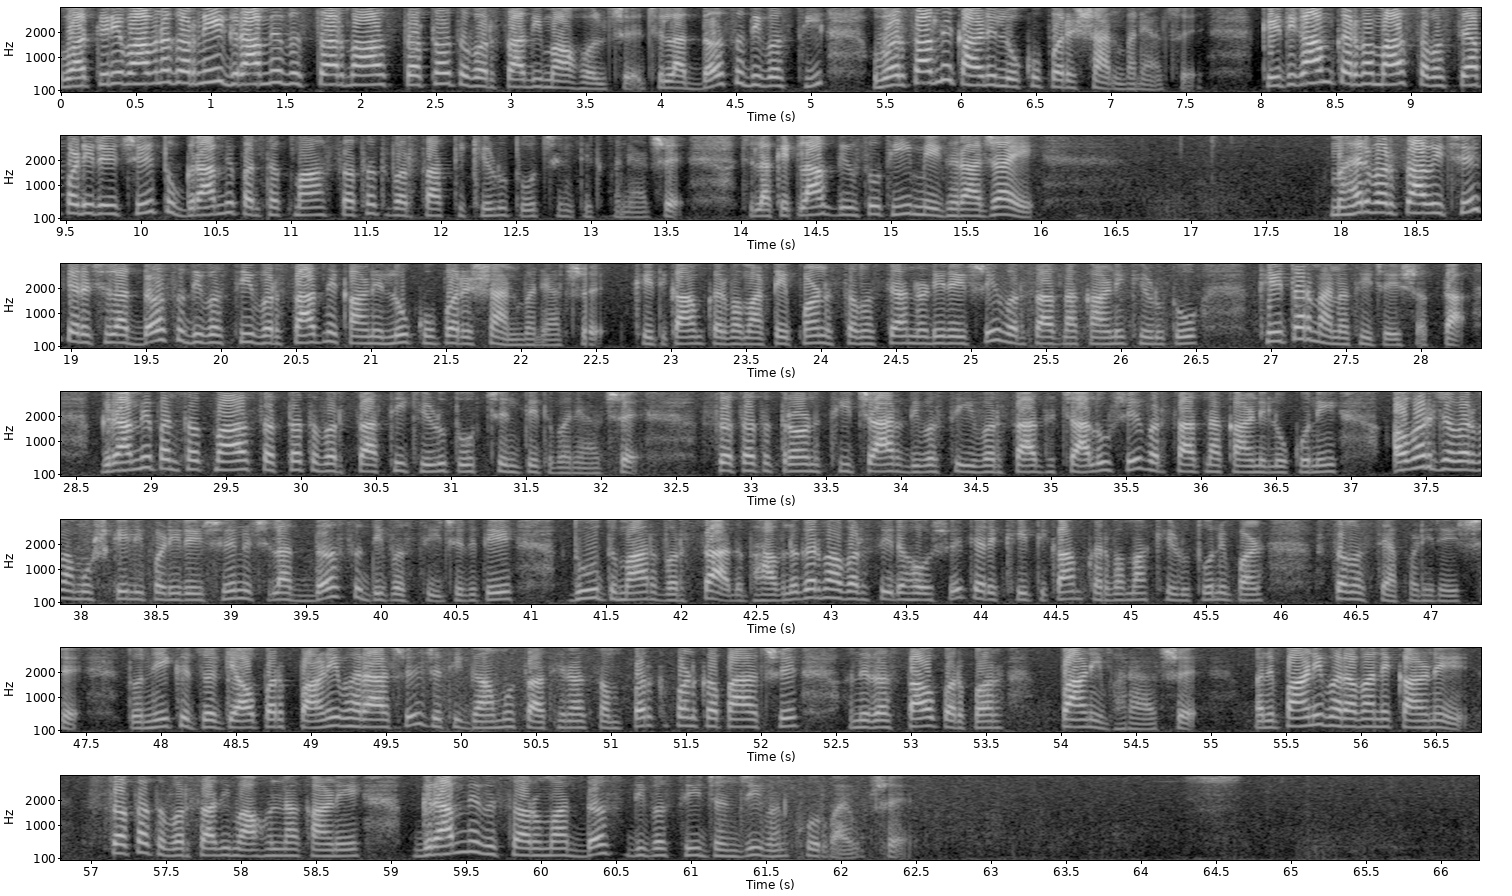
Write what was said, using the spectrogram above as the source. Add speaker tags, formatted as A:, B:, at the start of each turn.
A: વાત કરીએ ભાવનગરની ગ્રામ્ય વિસ્તારમાં સતત વરસાદી માહોલ છે. છેલ્લા દસ દિવસથી વરસાદને કારણે લોકો પરેશાન બન્યા છે. ખેતીકામ કરવામાં સમસ્યા પડી રહી છે તો ગ્રામ્ય પંથકમાં સતત વરસાદથી ખેડૂતો ચિંતિત બન્યા છે. છેલ્લા કેટલાક દિવસોથી મેઘરાજાએ મહેર વરસાવી છે, ત્યારે છેલ્લા દસ દિવસથી વરસાદને કારણે લોકો પરેશાન બન્યા છે. ખેતીકામ કરવા માટે પણ સમસ્યા નડી રહી છે. વરસાદના કારણે ખેડૂતો ખેતરમાં નથી જઈ શકતા. ગ્રામ્ય પંથકમાં સતત વરસાદથી ખેડૂતો ચિંતિત બન્યા છે. સતત ત્રણથી ચાર દિવસથી વરસાદ ચાલુ છે. વરસાદના કારણે લોકોને અવર જવરમાં મુશ્કેલી પડી રહી છે અને છેલ્લા દસ દિવસથી જે રીતે ધોધમાર વરસાદ ભાવનગરમાં વરસી રહ્યો છે, ત્યારે ખેતીકામ કરવામાં ખેડૂતોને પણ સમસ્યા પડી રહી છે. તો અનેક જગ્યાઓ પર પાણી ભરાયા છે, જેથી ગામો સાથેના સંપર્ક પણ કપાયા છે અને રસ્તાઓ પર પણ પાણી ભરાયા છે. અને પાણી ભરાવાને કારણે સતત વરસાદી માહોલના કારણે ગ્રામ્ય વિસ્તારોમાં દસ દિવસથી જનજીવન ખોરવાયું છે.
